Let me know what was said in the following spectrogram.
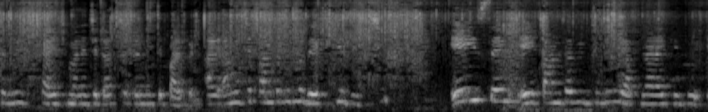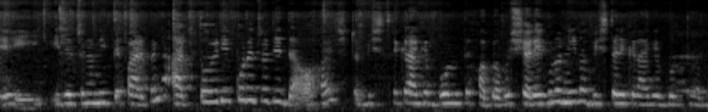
চল্লিশ সাইজ মানে যেটা সেটা নিতে পারবেন। আর আমি যে পাঞ্জাবিগুলো দেখিয়ে দিচ্ছি, এই সেম এই পাঞ্জাবিগুলোই আপনারা কিন্তু এই ঈদের জন্য নিতে পারবেন। আর তৈরি করে যদি দেওয়া হয়, সেটা বিশ তারিখের আগে বলতে হবে অবশ্যই। আর এগুলো নিলেও বিশ তারিখের আগে বলতে হবে।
